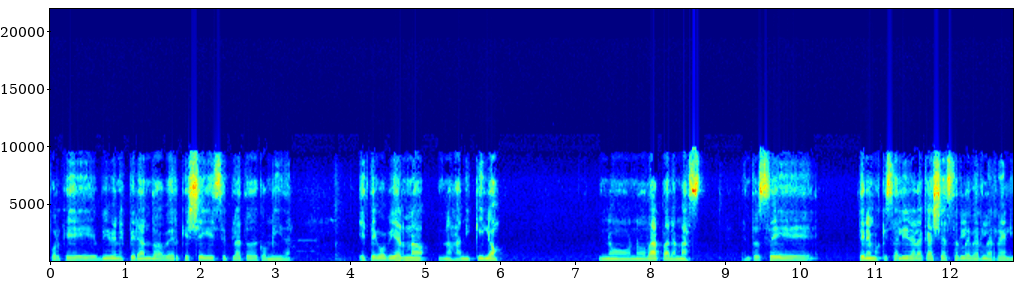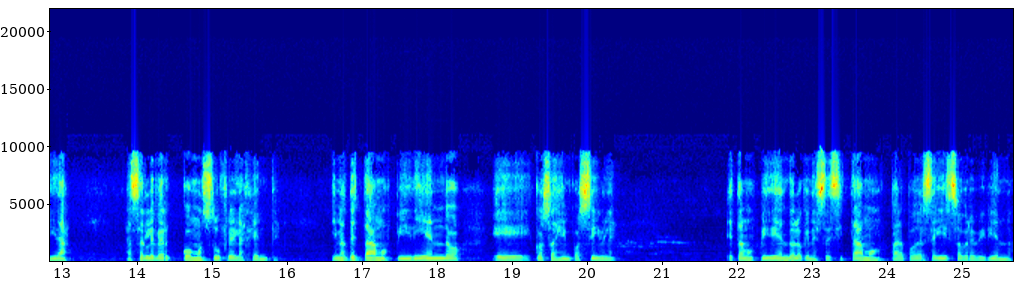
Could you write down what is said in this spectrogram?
porque viven esperando a ver que llegue ese plato de comida. Este gobierno nos aniquiló, no, no da para más. Entonces tenemos que salir a la calle a hacerle ver la realidad, hacerle ver cómo sufre la gente. Y no te estamos pidiendo eh, cosas imposibles. Estamos pidiendo lo que necesitamos para poder seguir sobreviviendo.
